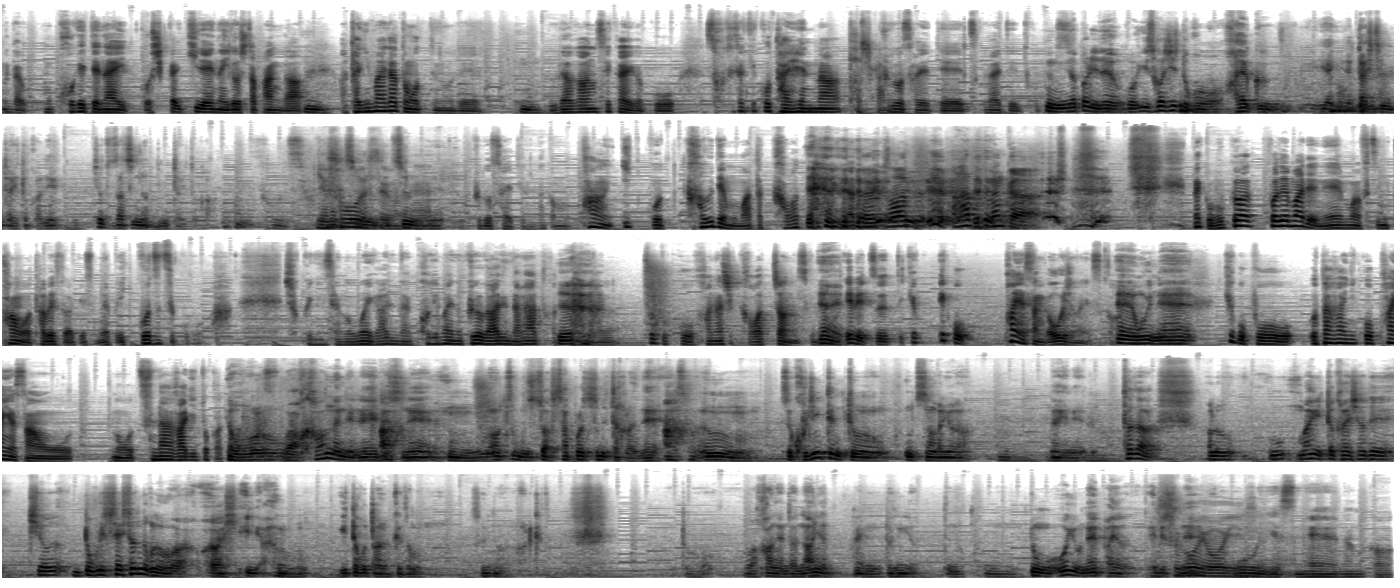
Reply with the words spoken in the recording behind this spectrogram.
なんかもう焦げてないこうしっかり綺麗な色したパンがうん。当たり前だと思ってるのでうん。裏側の世界がこうそれだけこう大変な確かに。苦労されて作られているってことです。うん、やっぱりねこう忙しいとこう早くや出してみたりとかねちょっと雑になってみたりとか。そうですよいやそうですよ苦労されてる。なんかもうパン1個買うでもまた変わってくるなと。あなんか。なんか僕はこれまでね、まあ、普通にパンを食べてたわけですけどやっぱ一個ずつこ職人さんの思いがあるんだこれまでの苦労があるんだなとかちょっとこう話変わっちゃうんですけど、はい江別って結構パン屋さんが多いじゃないですか、ええ多いね。結構こうお互いにこうパン屋さんをのつながりとかっていや俺分かんないんだよねですね。うん。まあ実は札幌勤めてたからね。あそううん。それ個人店とのつながりはないね。ただあの前行った会社で一応独立した人のところは、あいやうん。行ったことあるけどもそういうのはあるけど。と分かんない。んだ何やってんの？時にやってんの、うん、でも多いよねパン屋恵比寿すねごい多いです多いですね。なんか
